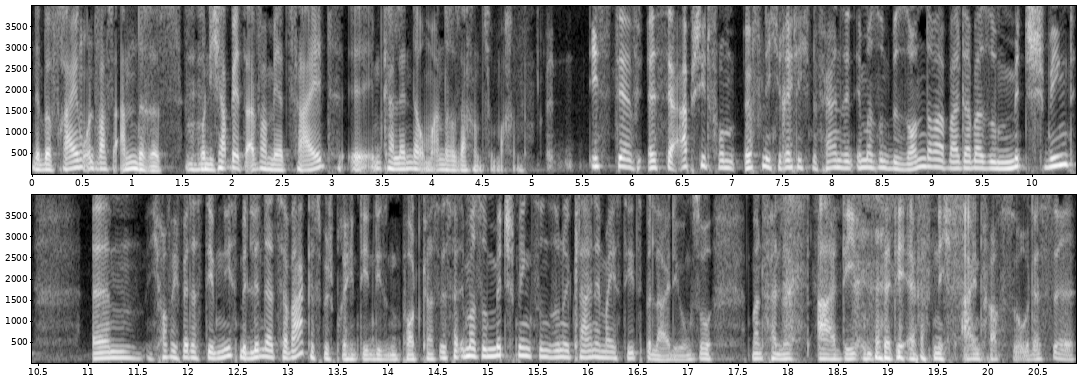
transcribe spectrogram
eine Befreiung und was anderes und ich habe jetzt einfach mehr Zeit äh, im Kalender um andere Sachen zu machen Ist der, ist der Abschied vom öffentlich-rechtlichen Fernsehen immer so ein besonderer, weil dabei so mitschwingt? Ähm, ich hoffe, ich werde das demnächst mit Linda Zerwakis besprechen, die in diesem Podcast ist, weil immer so mitschwingt so, so eine kleine Majestätsbeleidigung. So, man verlässt ARD und ZDF nicht einfach so. Das, äh,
